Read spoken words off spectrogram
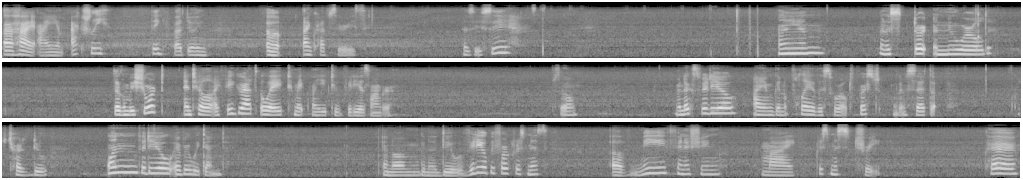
Uh, hi, I am actually thinking about doing a Minecraft series. As you see, I am gonna start a new world. They're gonna be short until I figure out a way to make my YouTube videos longer. So, my next video, I am gonna play this world. First, I'm gonna set it up. Try to do one video every weekend. And I'm gonna do a video before Christmas of me finishing my Christmas tree. Okay.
